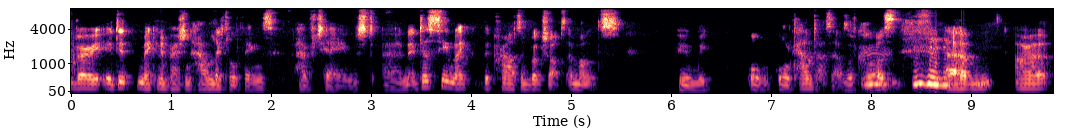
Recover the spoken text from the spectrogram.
very it did make an impression how little things have changed. And it does seem like the crowds and bookshops amongst whom we all, all count ourselves of course um, are a,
